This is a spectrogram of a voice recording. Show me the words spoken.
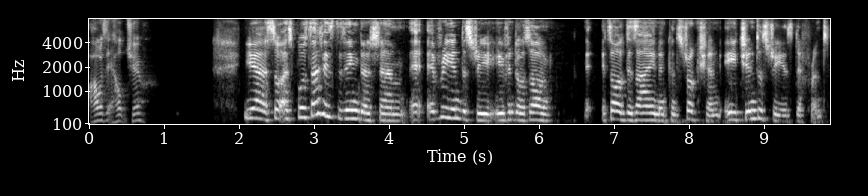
how has it helped you? Yeah, so I suppose that is the thing that um, every industry, even though it's all it's all design and construction, each industry is different.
